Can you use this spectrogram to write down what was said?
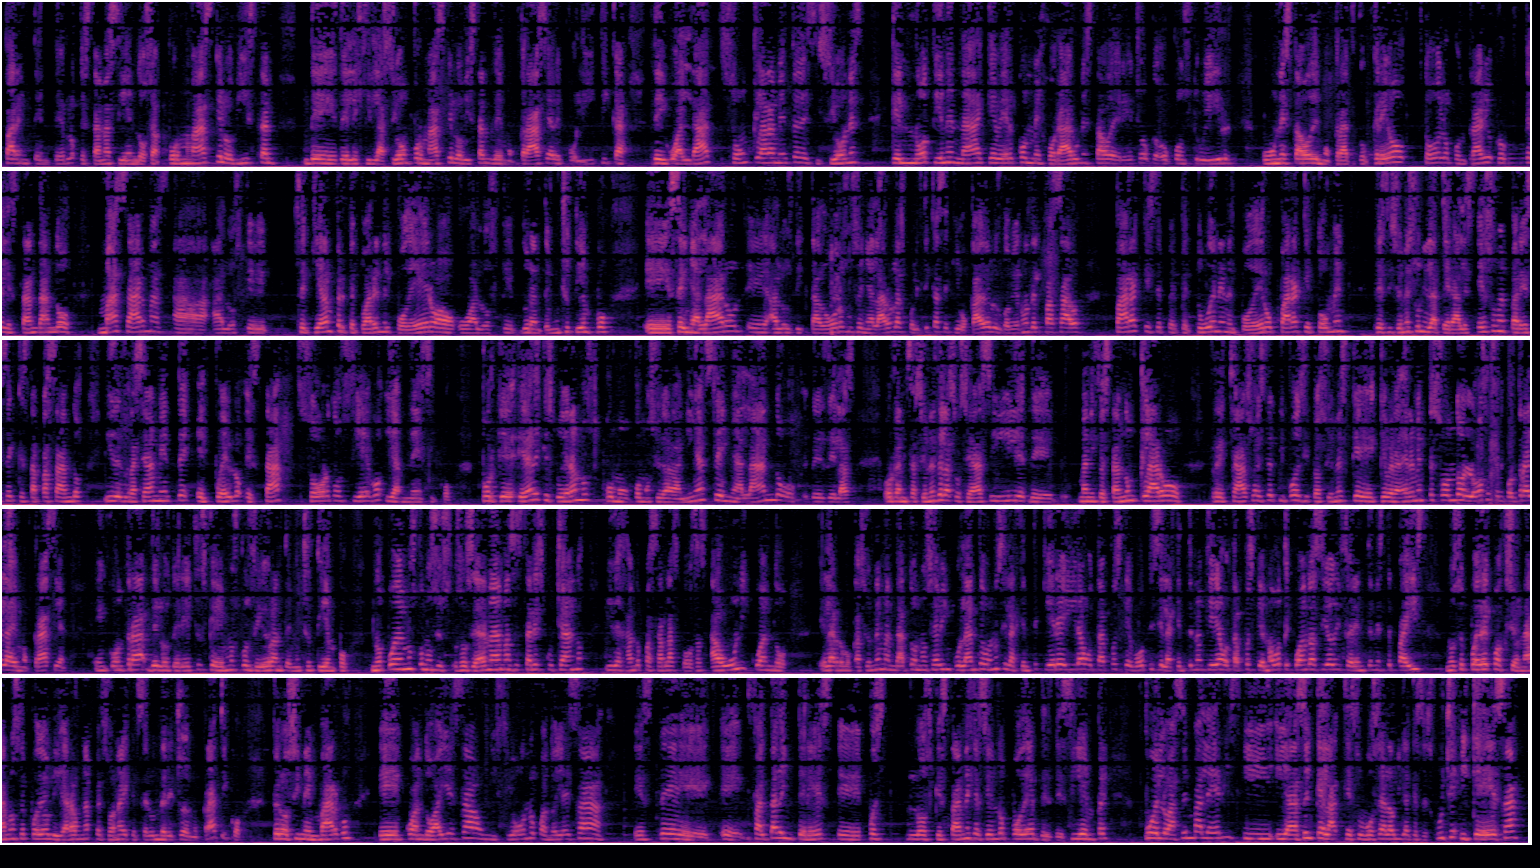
para entender lo que están haciendo. O sea, por más que lo vistan de, de, legislación, por más que lo vistan de democracia, de política, de igualdad, son claramente decisiones que no tienen nada que ver con mejorar un Estado de Derecho o, o construir un Estado democrático. Creo todo lo contrario, creo que le están dando más armas a, los que se quieran perpetuar en el poder o a, los que durante mucho tiempo eh, señalaron eh, a los dictadores o señalaron las políticas equivocadas de los gobiernos del pasado para que se perpetúen en el poder o para que tomen decisiones unilaterales. Eso me parece que está pasando y desgraciadamente el pueblo está sordo, ciego y amnésico porque era de que estuviéramos como, como ciudadanía señalando desde las organizaciones de la sociedad civil, de, manifestando un claro rechazo a este tipo de situaciones que, que verdaderamente son dolosas en contra de la democracia, en contra de los derechos que hemos conseguido durante mucho tiempo. No podemos como sociedad nada más estar escuchando y dejando pasar las cosas, aún y cuando la revocación de mandato no sea vinculante, bueno, si la gente quiere ir a votar, pues que vote, y si la gente no quiere votar, pues que no vote. ¿Cuándo ha sido diferente en este país? No se puede coaccionar, no se puede obligar a una persona a ejercer un derecho democrático, pero sin embargo, eh, cuando hay esa omisión o cuando hay esa este eh, falta de interés, eh, pues los que están ejerciendo poder desde siempre, pues lo hacen valer y, y, hacen que, la, que su voz sea la única que se escuche y que esa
